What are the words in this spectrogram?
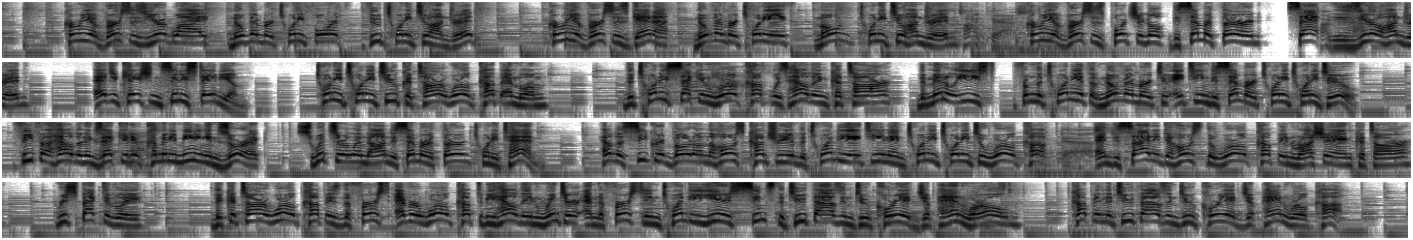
Korea versus Uruguay, November 24th through 2200. Korea versus Ghana, November 28th, Moan 2200. Typecast. Korea versus Portugal, December 3rd, Sat 000. Education City Stadium. 2022 Qatar World Cup emblem. The 22nd World Cup was held in Qatar, the Middle East, from the 20th of November to 18 December 2022. FIFA held an executive committee meeting in Zurich, Switzerland on December 3, 2010. Held a secret vote on the host country of the 2018 and 2022 World Cup and decided to host the World Cup in Russia and Qatar, respectively. The Qatar World Cup is the first ever World Cup to be held in winter and the first in 20 years since the 2002 Korea-Japan World Cup in the 2002 Korea-Japan World Cup.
